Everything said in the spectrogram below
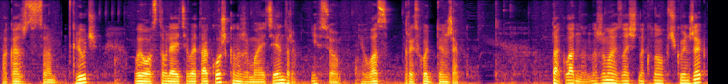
покажется ключ. Вы его вставляете в это окошко, нажимаете Enter, и все. И у вас происходит инжект. Так, ладно, нажимаю, значит, на кнопочку Inject.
